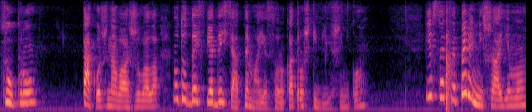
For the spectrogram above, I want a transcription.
цукру. Також наважувала. Ну, тут десь 50, немає 40, а трошки більшенько. І все це перемішаємо.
